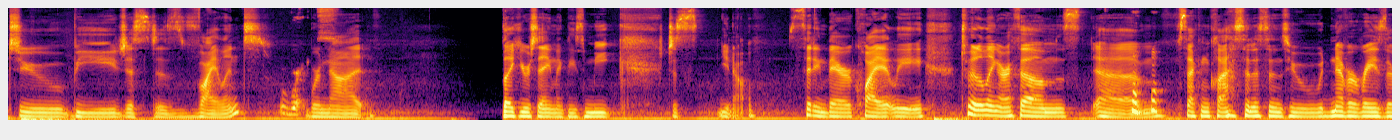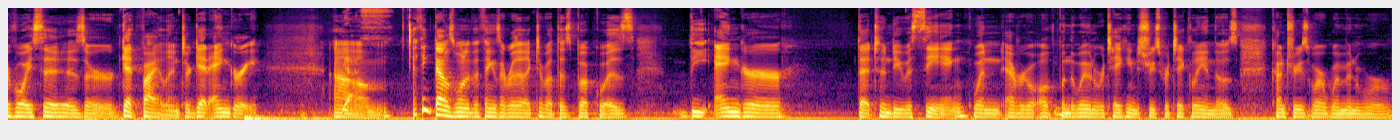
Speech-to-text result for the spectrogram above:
to be just as violent. Right. we're not like you were saying like these meek just you know sitting there quietly twiddling our thumbs um, second class citizens who would never raise their voices or get violent or get angry. Um, i think that was one of the things i really liked about this book was the anger that Tunde was seeing when every when the women were taking to streets, particularly in those countries where women were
